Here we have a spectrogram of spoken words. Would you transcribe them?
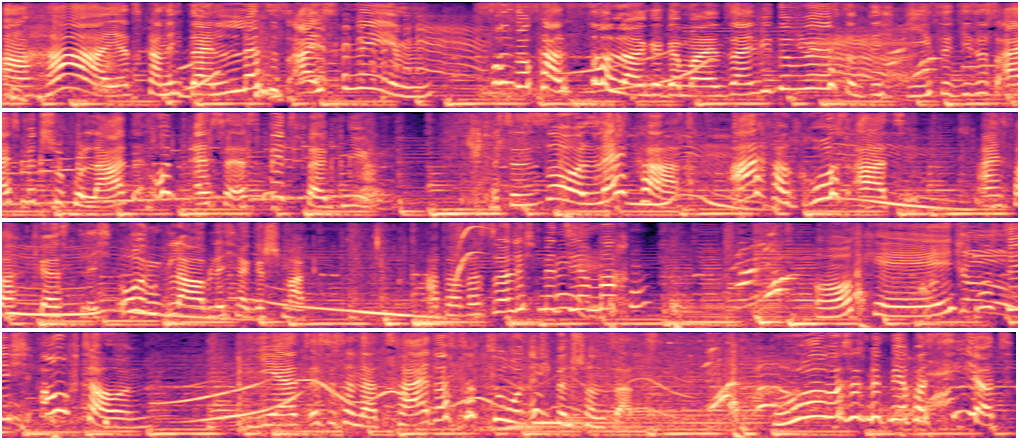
aha, jetzt kann ich dein letztes Eis nehmen. Und du kannst so lange gemein sein, wie du willst. Und ich gieße dieses Eis mit Schokolade und esse es mit Vergnügen. Es ist so lecker. Einfach großartig. Einfach köstlich. Unglaublicher Geschmack. Aber was soll ich mit dir machen? Okay, ich muss dich auftauen. Jetzt ist es an der Zeit, was zu tun. Ich bin schon satt. Oh, was ist mit mir passiert?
